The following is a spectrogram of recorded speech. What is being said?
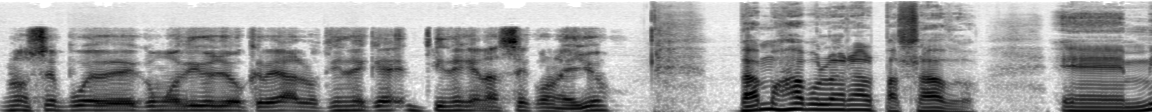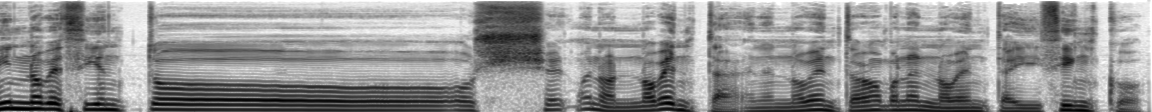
no se puede, como digo yo, crearlo, tiene que, tiene que nacer con ello. Vamos a volar al pasado. En 1990, bueno, 90, en el 90, vamos a poner 95.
